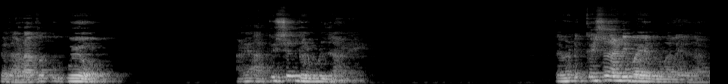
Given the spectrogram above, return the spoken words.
त्या झाडाचा उपयोग आणि अतिशय दुर्मिळ झाड आहे. ते म्हणते कशासाठी पाहिजे तुम्हाला हे झाड?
